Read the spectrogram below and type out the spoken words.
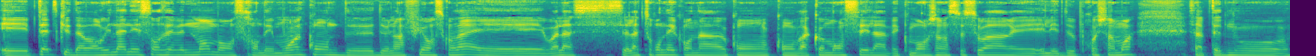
et peut-être que d'avoir une année sans événement, on se rendait moins compte de, l'influence qu'on a. Et voilà, c'est la tournée qu'on a, qu'on va commencer là avec Morgin ce soir et, les deux prochains mois. Ça va peut-être nous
